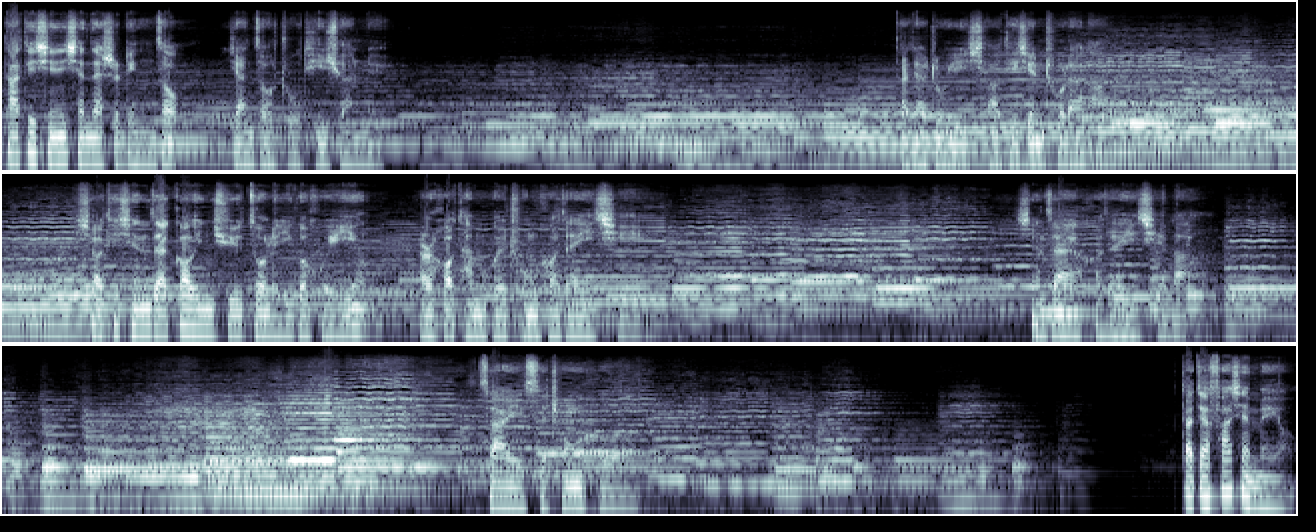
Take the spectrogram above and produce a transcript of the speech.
大提琴现在是领奏，演奏主题旋律。大家注意，小提琴出来了。小提琴在高音区做了一个回应，而后它们会重合在一起。现在合在一起了。再一次重合。大家发现没有？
